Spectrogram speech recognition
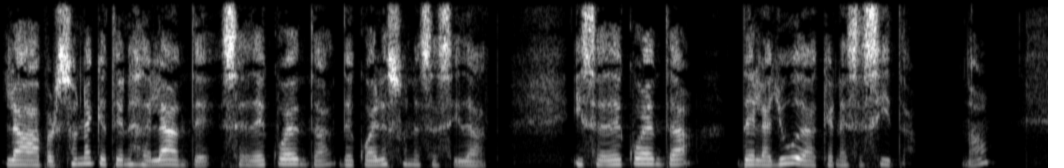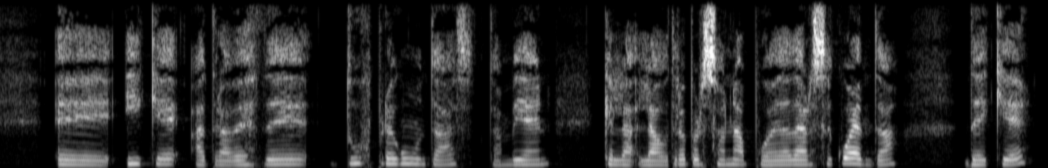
la persona que tienes delante se dé cuenta de cuál es su necesidad y se dé cuenta de la ayuda que necesita, ¿no? Eh, y que a través de tus preguntas también que la, otra persona pueda darse cuenta de que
